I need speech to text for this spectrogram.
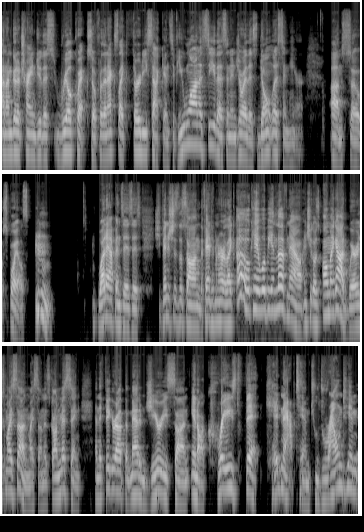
and I'm gonna try and do this real quick. So for the next like 30 seconds, if you want to see this and enjoy this, don't listen here. Um, so spoils. what happens is is she finishes the song the phantom and her are like oh okay we'll be in love now and she goes oh my god where is my son my son has gone missing and they figure out that madame giry's son in a crazed fit kidnapped him to drown him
